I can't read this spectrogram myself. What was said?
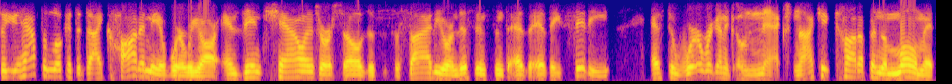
So you have to look at the dichotomy of where we are and then challenge ourselves as a society or in this instance as, as a city as to where we're going to go next. Not get caught up in the moment,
